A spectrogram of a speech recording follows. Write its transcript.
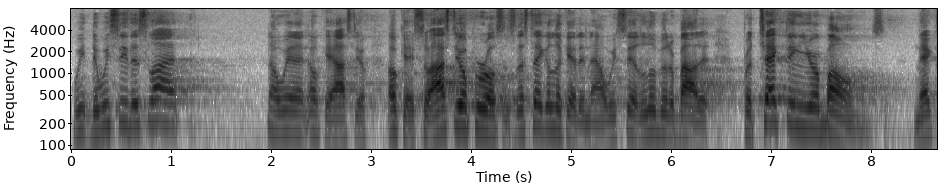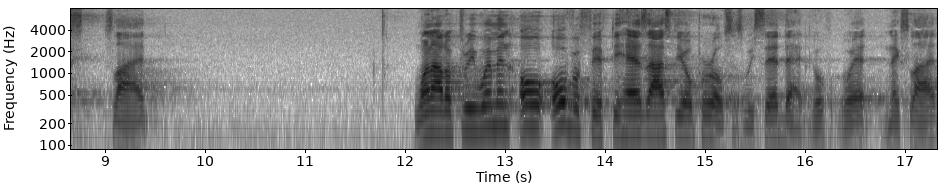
We, did we see this slide? No, we didn't. Okay, osteo. Okay, so osteoporosis. Let's take a look at it now. We said a little bit about it. Protecting your bones. Next slide. One out of three women over 50 has osteoporosis. We said that. Go, go ahead. Next slide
